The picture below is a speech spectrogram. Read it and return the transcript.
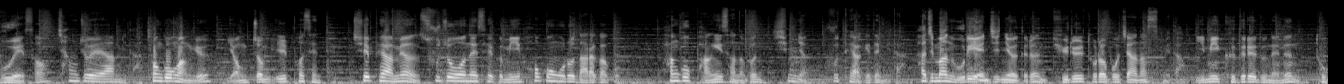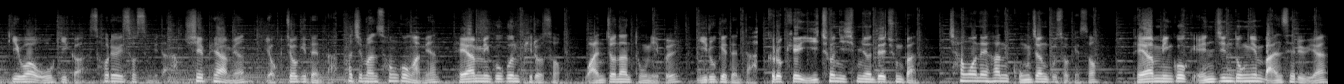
무에서 창조해야 합니다. 성공 확률 0.1%. 실패하면 수조 원의 세금이 허공으로 날아가고 한국 방위 산업은 10년 후퇴하게 됩니다. 하지만 우리 엔지니어들은 뒤를 돌아보지 않았습니다. 이미 그들의 눈에는 도끼와 오기가 서려 있었습니다. 실패하면 역적이 된다. 하지만 성공하면 대한민국은 비로소 완전한 독립을 이루게 된다. 그렇게 2020년대 중반 창원의 한 공장 구석에서 대한민국 엔진 독립 만세를 위한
